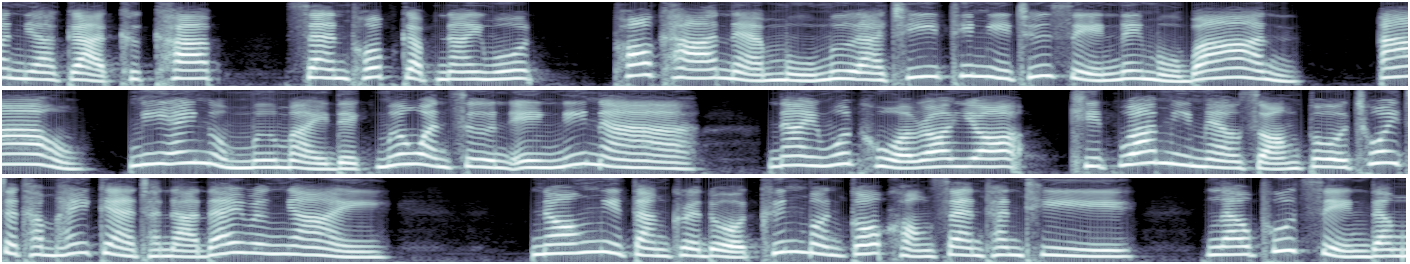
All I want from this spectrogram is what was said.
บรรยากาศคึกคักแซนพบกับนายวุฒิพ่อค้าแหนมหมูมืออาชีพที่มีชื่อเสียงในหมู่บ้าน อ้าว นี่ไอ้หนุ่มมือใหม่เด็กเมื่อวันซืนเองนี่นา นายวุฒิหัวเรอยเยาะ คิดว่ามีแมวสองตัวช่วยจะทำให้แกชนะได้หรือไง น้องมีตังกระโดดขึ้นบนโต๊ะของแซนทันที แล้วพูดเสียงดัง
